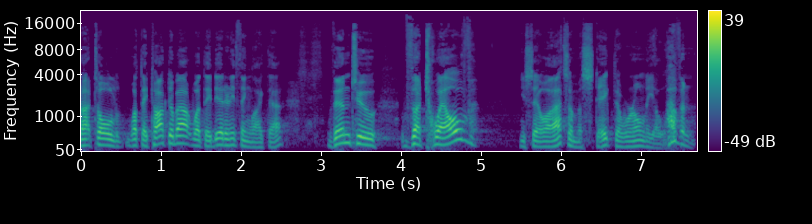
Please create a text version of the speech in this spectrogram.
not told what they talked about, what they did, anything like that. Then to the 12, you say, well, that's a mistake. There were only 11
